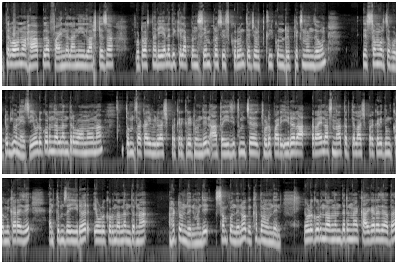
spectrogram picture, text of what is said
तर भाऊनो हा आपला फायनल आणि लास्टचा फोटो असणारे याला देखील आपण सेम प्रोसेस करून त्याच्यावर क्लिक करून रिफ्लेक्समध्ये जाऊन त्या समोरचा फोटो घेऊन यायचे. एवढं करून झाल्यानंतर भावनो ना तुमचा काही व्हिडिओ अशा प्रकारे क्रिएट होऊन जाईल. आता हे जे तुमचं थोडंफार इरर राहिलं असणार तर त्याला अशा प्रकारे तुम्ही कमी करायचं आहे. आणि तुमचं इरर एवढं करून झाल्यानंतर ना हटवून जाईल. म्हणजे संपून जाईल हो ओके खतम होऊन जाईल. एवढं करून झाल्यानंतर ना काय करायचं आहे आता?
